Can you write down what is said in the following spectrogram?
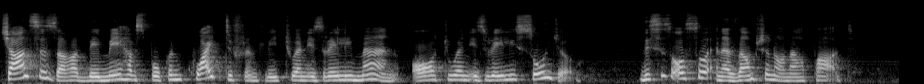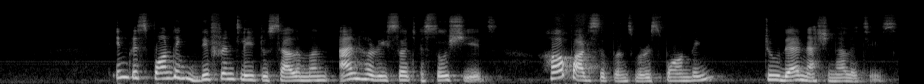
Chances are they may have spoken quite differently to an Israeli man or to an Israeli soldier. This is also an assumption on our part. In responding differently to Salamon and her research associates, her participants were responding to their nationalities.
